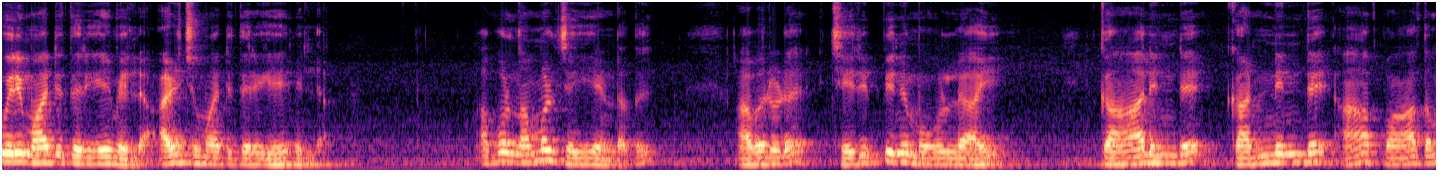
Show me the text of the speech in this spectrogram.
ഊരി മാറ്റി തരികയുമില്ല അഴിച്ചു മാറ്റി തരികയുമില്ല അപ്പോൾ നമ്മൾ ചെയ്യേണ്ടത് അവരുടെ ചെരുപ്പിന് മുകളിലായി കാലിന്റെ കണ്ണിന്റെ ആ പാദം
